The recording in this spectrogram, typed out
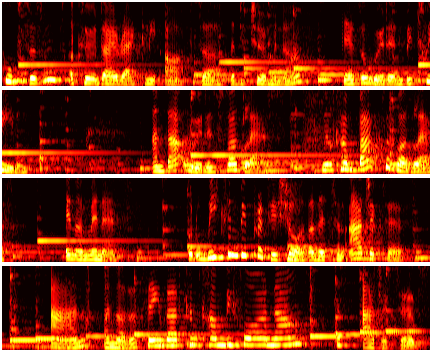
Cubes doesn't occur directly after the determiner, there's a word in between. And that word is Vugless. We'll come back to Vugless in a minute, but we can be pretty sure that it's an adjective. And another thing that can come before nouns is adjectives.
